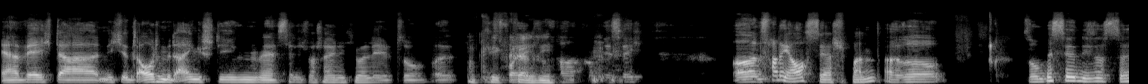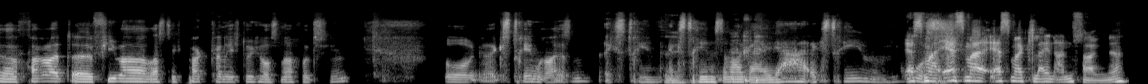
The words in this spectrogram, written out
ja, wäre ich da nicht ins Auto mit eingestiegen, ne, das hätte ich wahrscheinlich nicht überlebt, so, weil Okay, Feuer crazy. Mäßig. Und das fand ich auch sehr spannend. Also so ein bisschen dieses äh, Fahrradfieber, was dich packt, kann ich durchaus nachvollziehen. So Extremreisen. Extrem. Okay. Extrem ist immer geil. Ja, extrem. Erstmal, erstmal, erstmal klein anfangen, ne?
